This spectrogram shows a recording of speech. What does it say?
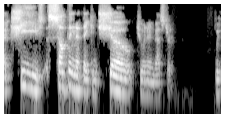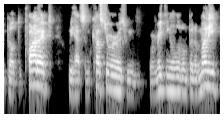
achieved something that they can show to an investor. We've built the product, we have some customers, we, we're making a little bit of money,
